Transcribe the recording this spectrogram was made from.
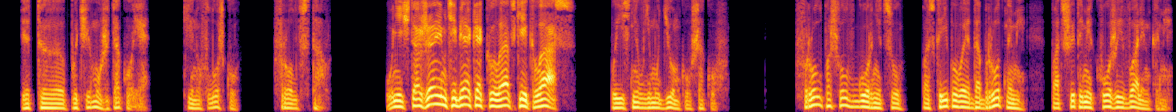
— Это почему же такое? Кинув ложку, Фрол встал. — Уничтожаем тебя как кулацкий класс, пояснил ему Демка Ушаков. Фрол пошел в горницу, поскрипывая добротными, подшитыми кожей валенками.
